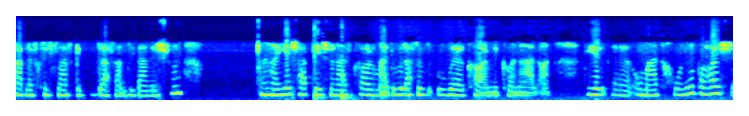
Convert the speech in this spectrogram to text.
قبل از کریسمس که رفتم دیدنشون یه شب پیشون از کار اومده بود رفت Uber کار می‌کنه الان. دیر اومد خونه باهاش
